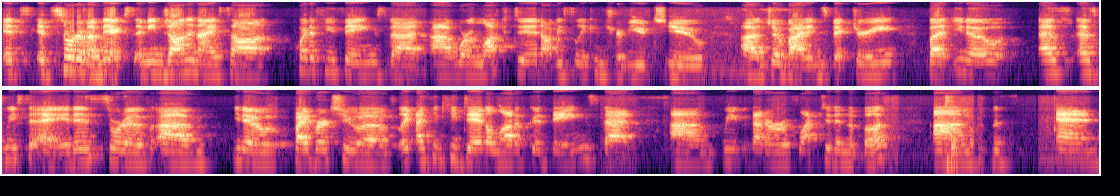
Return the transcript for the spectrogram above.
it's it's sort of a mix. I mean, Jon and I saw quite a few things that uh, where luck did obviously contribute to uh, Joe Biden's victory, but you know as as we say, it is sort of um, you know by virtue of like I think he did a lot of good things that um, we that are reflected in the book, um, and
